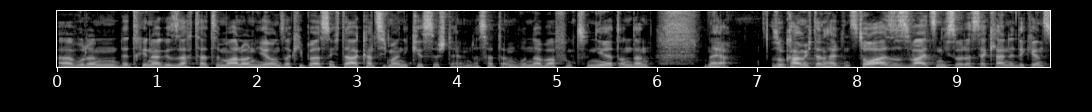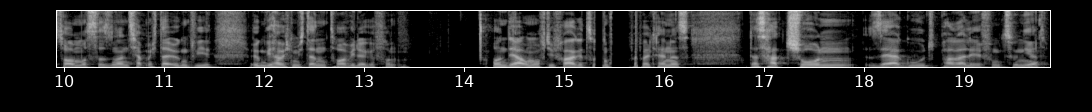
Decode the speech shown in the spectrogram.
äh, wo dann der Trainer gesagt hatte, Marlon hier, unser Keeper ist nicht da, kannst dich mal in die Kiste stellen. Das hat dann wunderbar funktioniert und dann, naja, so kam ich dann halt ins Tor. Also es war jetzt nicht so, dass der kleine Dicke ins Tor musste, sondern ich habe mich da irgendwie, irgendwie habe ich mich dann im Tor wiedergefunden. Und ja, um auf die Frage zu Fußball, Tennis, das hat schon sehr gut parallel funktioniert.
